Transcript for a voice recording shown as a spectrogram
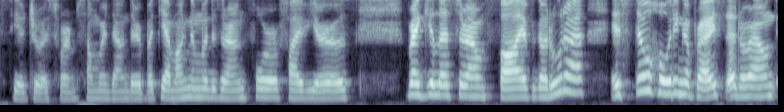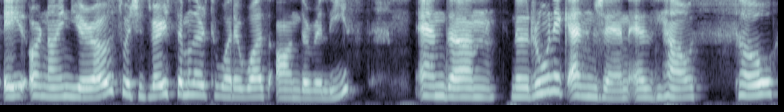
see a Druiswurm somewhere down there. But yeah, Magnamhut is around four or five euros. Regulus around five. Garura is still holding a price at around eight or nine euros, which is very similar to what it was on the release. And um, the runick engine is now so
